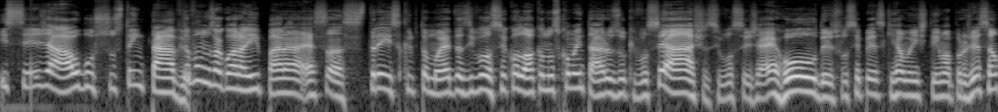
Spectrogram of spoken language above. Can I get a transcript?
e seja algo sustentável. Então vamos agora aí para essas três criptomoedas e você coloca nos comentários o que você acha, se você já é holder, se você pensa que realmente tem uma projeção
